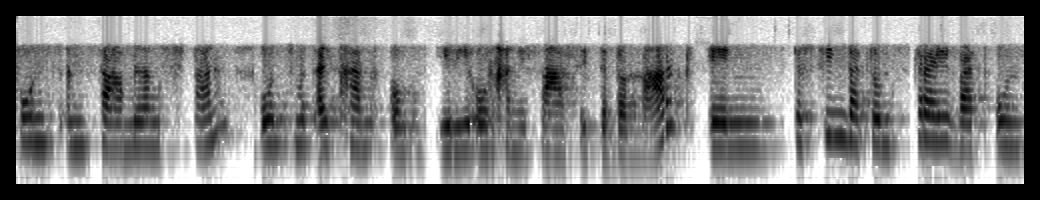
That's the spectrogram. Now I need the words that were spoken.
fondsinsamelingsspan. Ons moet uitgaan om hierdie organisasie te bemark en te sien dat ons kry wat ons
